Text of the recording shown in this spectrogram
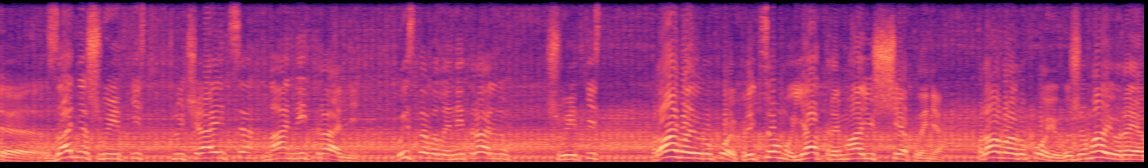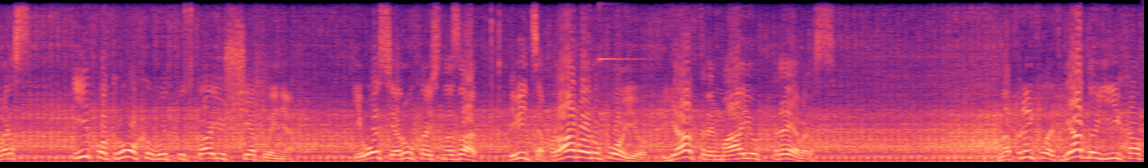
Е, Задня швидкість включається на нейтральній. Виставили нейтральну швидкість правою рукою. При цьому я тримаю щеплення. Правою рукою вижимаю реверс і потроху відпускаю щеплення. І ось я рухаюсь назад. Дивіться, правою рукою я тримаю реверс. Наприклад, я доїхав,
